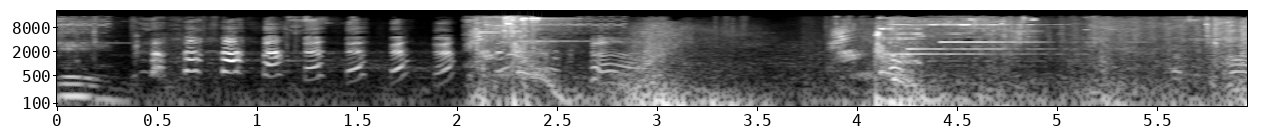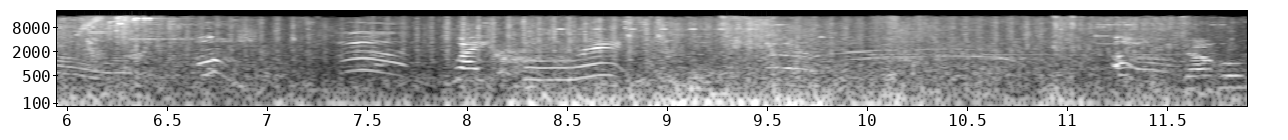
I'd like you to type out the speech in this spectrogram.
game. Wait for it! Double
